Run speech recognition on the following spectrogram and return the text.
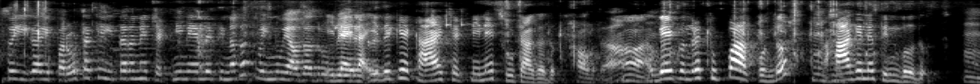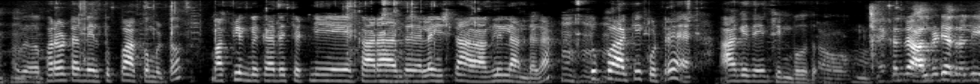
ಸೊ ಈಗ ಈ ಪರೋಟಕ್ಕೆ ಈ ತರನೇ ಚಟ್ನಿನೇ ಅಲ್ಲೇ ತಿನ್ನೋದು ಅಥವಾ ಇನ್ನು ಯಾವ್ದಾದ್ರು ಇಲ್ಲ ಇಲ್ಲ. ಇದಕ್ಕೆ ಕಾಯಿ ಚಟ್ನಿನೇ ಸೂಟ್ ಆಗೋದು. ಹೌದಾ? ಬೇಕು ಅಂದ್ರೆ ತುಪ್ಪ ಹಾಕೊಂಡು ಹಾಗೇನೆ ತಿನ್ಬೋದು. ಹ್ಮ್ ಪರೋಟ ಮೇಲೆ ತುಪ್ಪ ಹಾಕೊಂಡ್ಬಿಟ್ಟು ಮಕ್ಳಿಗೆ ಬೇಕಾದ್ರೆ ಚಟ್ನಿ ಖಾರ ಅದೆಲ್ಲ ಇಷ್ಟ ಆಗ್ಲಿಲ್ಲ ಅಂದಾಗ ತುಪ್ಪ ಹಾಕಿ ಕೊಟ್ರೆ ಆಗಿದೆ ತಿನ್ಬಹುದು ಯಾಕಂದ್ರೆ ಆಲ್ರೆಡಿ ಅದರಲ್ಲಿ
